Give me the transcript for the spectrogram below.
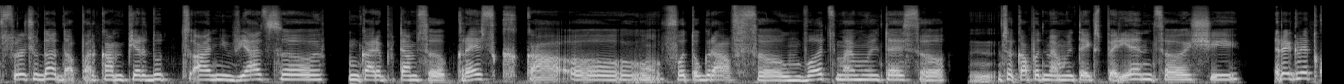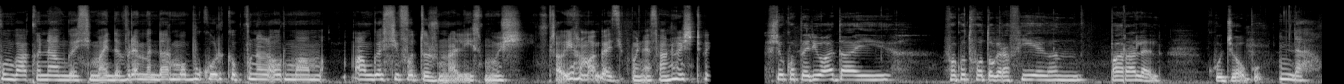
sună ciudat, dar parcă am pierdut ani în viață în care puteam să cresc ca uh, fotograf, să învăț mai multe, să, să capăt mai multă experiență și regret cumva că n-am găsit mai devreme, dar mă bucur că până la urmă am, am găsit fotojurnalismul și, sau el m-a găsit până sau nu știu. Știu că o perioadă ai făcut fotografie în paralel cu jobul. Da.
